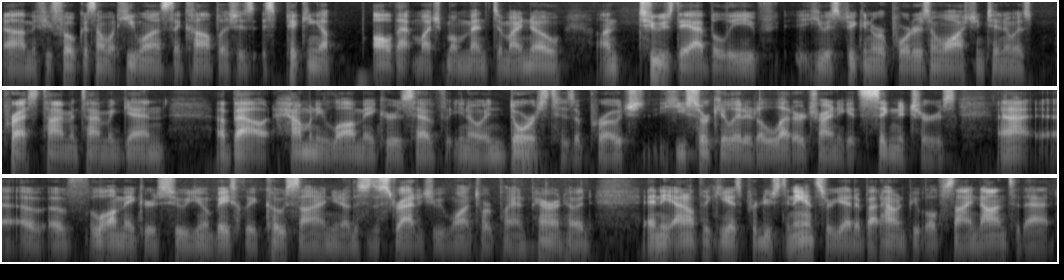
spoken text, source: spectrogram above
Um, if you focus on what he wants to accomplish, is, is picking up all that much momentum. I know on Tuesday, I believe he was speaking to reporters in Washington and was pressed time and time again about how many lawmakers have you know endorsed his approach. He circulated a letter trying to get signatures uh, of, of, lawmakers who you know basically co-sign. You know this is the strategy we want toward Planned Parenthood, and he, I don't think he has produced an answer yet about how many people have signed on to that.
